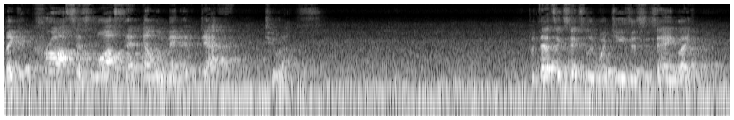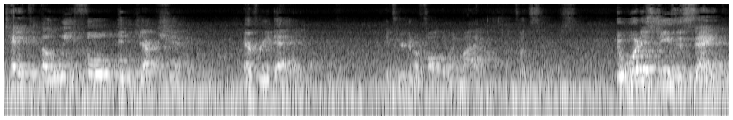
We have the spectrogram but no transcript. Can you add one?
Like a cross has lost that element of death to us. But that's essentially what Jesus is saying. Like, take a lethal injection every day if you're going to follow in my footsteps. Now, what is Jesus saying?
